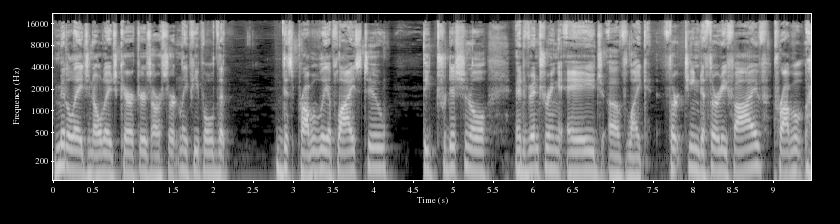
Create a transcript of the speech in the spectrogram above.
Middle age and old age characters are certainly people that this probably applies to. The traditional adventuring age of like 13 to 35, probably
